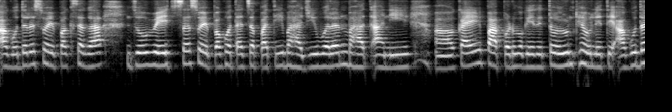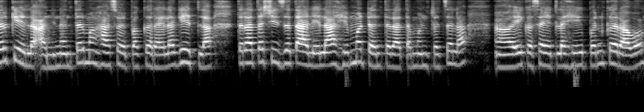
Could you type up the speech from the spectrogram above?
अगोदर स्वयंपाक सगळा जो व्हेजचा स्वयंपाक होता चपाती भाजी वरण भात आणि काय पापड वगैरे तळून ठेवले ते अगोदर केलं. आणि नंतर मग हा स्वयंपाक करायला घेतला. तर आता शिजत आलेला आहे मटण. तर आता म्हटलं चला एका साईडला हे पण करावं.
